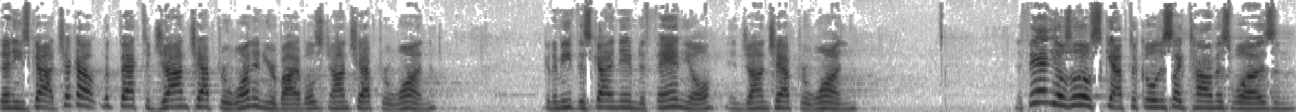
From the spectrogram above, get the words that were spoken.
then he's God. Check out, look back to John chapter 1 in your Bibles. John chapter 1. I'm going to meet this guy named Nathaniel in John chapter 1. Nathaniel's a little skeptical, just like Thomas was, and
